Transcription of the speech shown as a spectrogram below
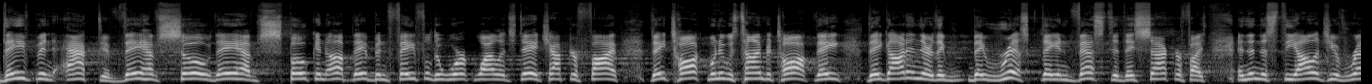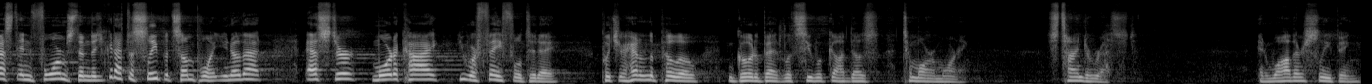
They've been active. They have sowed. They have spoken up. They have been faithful to work while it's day. Chapter 5, they talked when it was time to talk. They, they got in there. They, they risked. They invested. They sacrificed. And then this theology of rest informs them that you're going to have to sleep at some point. You know that? Esther, Mordecai, you were faithful today. Put your head on the pillow and go to bed. Let's see what God does tomorrow morning. It's time to rest. And while they're sleeping,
